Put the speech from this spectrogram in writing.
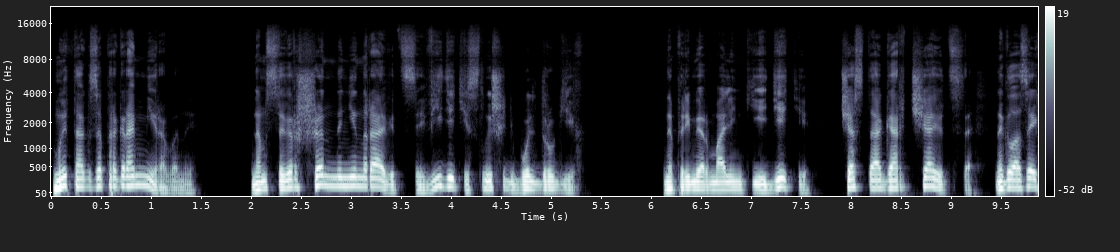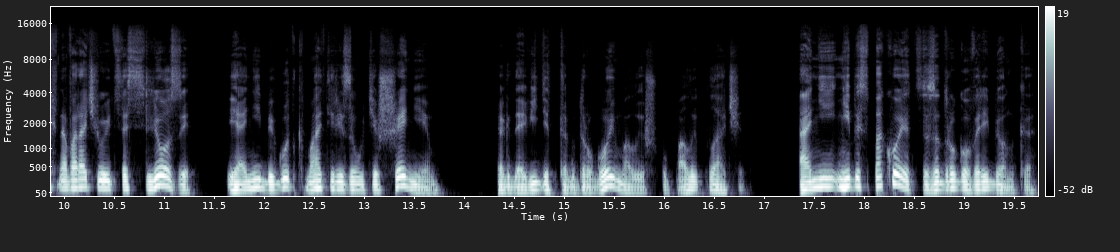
Мы так запрограммированы. Нам совершенно не нравится видеть и слышать боль других. Например, маленькие дети часто огорчаются, на глаза их наворачиваются слезы, и они бегут к матери за утешением, когда видят, как другой малыш упал и плачет. Они не беспокоятся за другого ребенка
